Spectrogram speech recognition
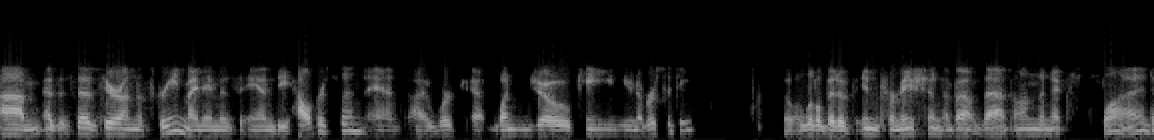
Um, as it says here on the screen, my name is Andy Halvorsen and I work at Wonjo Kean University. So a little bit of information about that on the next slide.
